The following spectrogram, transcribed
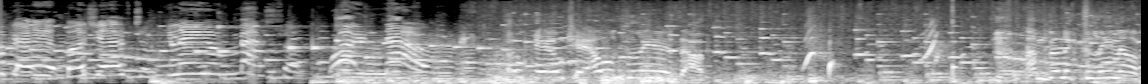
Okay, but you have to clean your mess up right now. Okay, okay, I will clean it up. I'm gonna clean up.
